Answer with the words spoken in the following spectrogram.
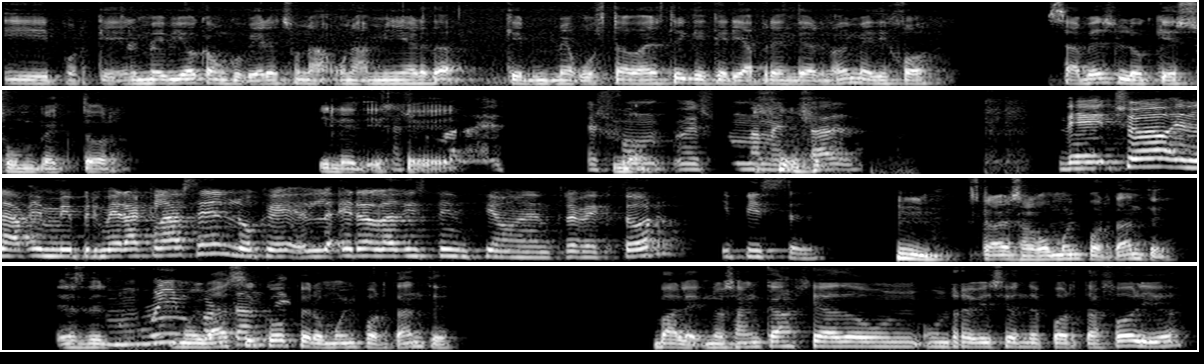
Y porque él me vio que aunque hubiera hecho una, una mierda, que me gustaba esto y que quería aprender, ¿no? Y me dijo, ¿sabes lo que es un vector? Y le dije, es- es no. fun- es fundamental. De hecho, en, la- en mi primera clase lo que era la distinción entre vector y píxel. "Hmm, claro, es algo muy importante. Es de- Muy muy, básico, pero muy importante. Vale, nos han canjeado un, un revisión de portafolio.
